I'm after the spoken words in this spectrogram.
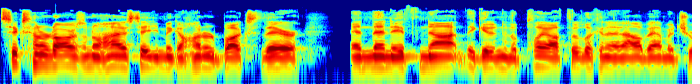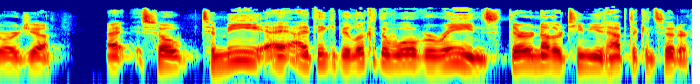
$600 on Ohio State, you make 100 bucks there. And then if not, they get into the playoff. They're looking at Alabama, Georgia. So to me, I, I think if you look at the Wolverines, they're another team you'd have to consider.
